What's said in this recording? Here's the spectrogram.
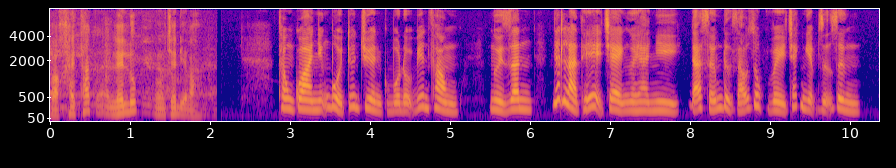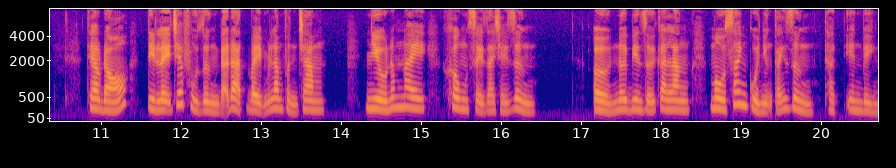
và khai thác lén lút trên địa bàn. Thông qua những buổi tuyên truyền của bộ đội biên phòng, người dân, nhất là thế hệ trẻ người Hà Nhì đã sớm được giáo dục về trách nhiệm giữ rừng. Theo đó, tỷ lệ che phủ rừng đã đạt 75%. Nhiều năm nay không xảy ra cháy rừng. Ở nơi biên giới Ca Lăng, màu xanh của những cánh rừng thật yên bình.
